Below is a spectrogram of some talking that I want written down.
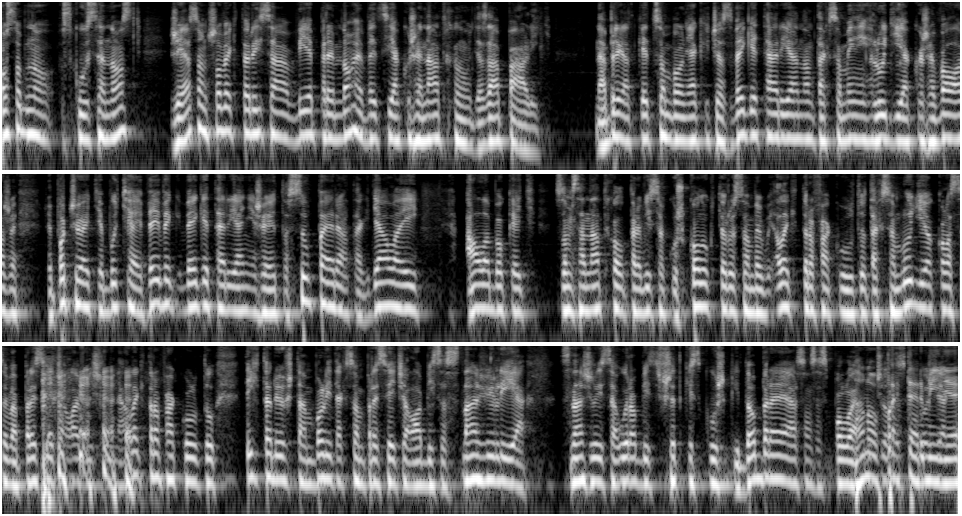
osobnú skúsenosť, že ja som človek, ktorý sa vie pre mnohé veci akože natchnúť a zapáliť. Napríklad, keď som bol nejaký čas vegetariánom, tak som iných ľudí akože volal, že, že počúvajte, buďte aj vegetariáni, že je to super a tak ďalej alebo keď som sa nadchol pre vysokú školu, ktorú som robil elektrofakultu, tak som ľudí okolo seba presviečal, aby išli na elektrofakultu. Tých, ktorí už tam boli, tak som presviečal, aby sa snažili a snažili sa urobiť všetky skúšky dobre a som sa spolu Áno, v predtermíne.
